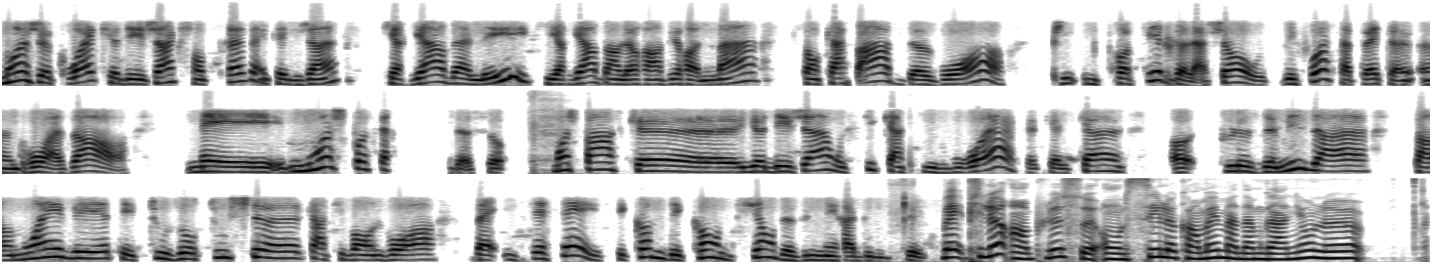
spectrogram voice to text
Moi, je crois qu'il y a des gens qui sont très intelligents, qui regardent aller, qui regardent dans leur environnement, qui sont capables de voir, puis ils profitent de la chose. Des fois, ça peut être un, gros hasard. Mais moi, je suis pas certaine de ça. Moi, je pense que euh, il y a des gens aussi, quand ils voient que quelqu'un a plus de misère, parle moins vite, est toujours tout seul quand ils vont le voir, ben, ils s'essayent. C'est comme des conditions de vulnérabilité. Ben, puis là, en plus, on le sait là, quand même, Madame Gagnon, là,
